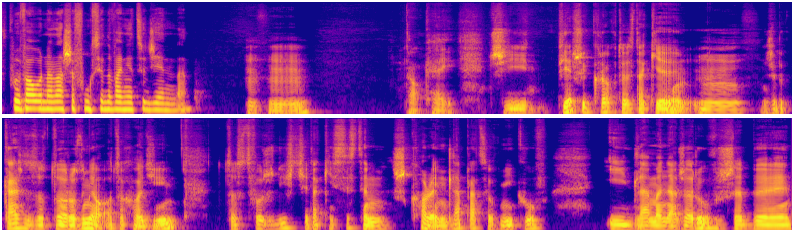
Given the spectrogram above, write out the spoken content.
wpływały na nasze funkcjonowanie codzienne. Mhm. Okej, okay. czyli pierwszy krok to jest takie, mm, żeby każdy to, rozumiał o co chodzi, to stworzyliście taki system szkoleń dla pracowników i dla menadżerów, żeby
